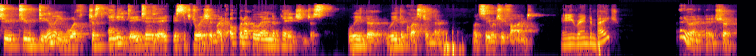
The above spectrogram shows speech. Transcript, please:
to to dealing with just any day to day situation. Like open up a random page and just read the read the question there. Let's see what you find. Any random page? Any random page, sure.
